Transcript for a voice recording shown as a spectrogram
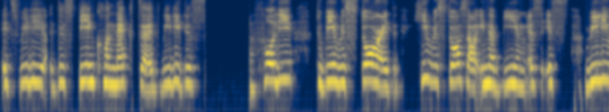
it's really this being connected really this fully to be restored. He restores our inner being. Is is really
